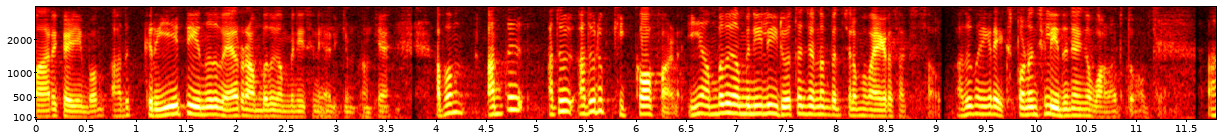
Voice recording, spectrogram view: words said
മാറി കഴിയുമ്പം അത് ക്രിയേറ്റ് ചെയ്യുന്നത് വേറൊരു അമ്പത് കമ്പനീസിനെ ആയിരിക്കും. ഓക്കെ അപ്പം അത് അത് അതൊരു കിക്ക് ഓഫ് ആണ്. ഈ അമ്പത് കമ്പനിയിൽ ഇരുപത്തഞ്ചെണ്ണം ചിലപ്പോൾ ഭയങ്കര സക്സസ് ആവും. അത് ഭയങ്കര എക്സ്പോണൻഷ്യലി ഇതിനെ അങ്ങ് വളർത്തും. ആ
